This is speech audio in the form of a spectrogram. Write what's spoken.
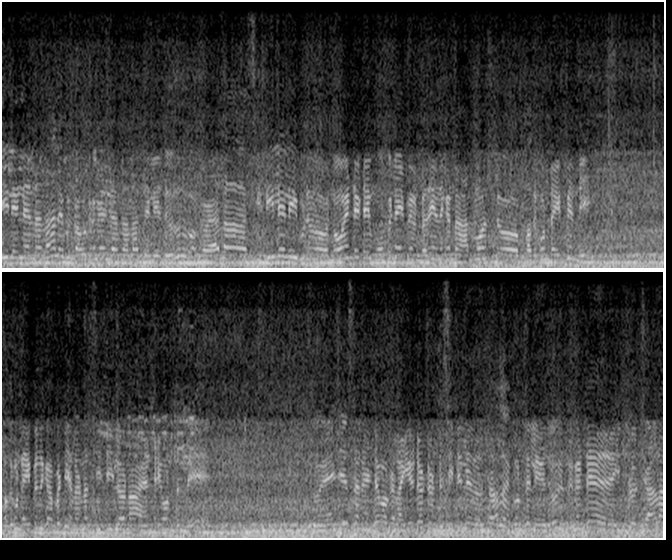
చేస్తా సిటీలో వెళ్ళాలా లేకుంటే అవుటర్ వెళ్ళాలా తెలియదు ఒకవేళ సిటీలోనే ఇప్పుడు నో ఎంట్రీ టైం ఓపెన్ అయిపోయి ఉంటుంది ఎందుకంటే ఆల్మోస్ట్ పదకొండు అయిపోయింది. పదకొండు అయిపోయింది కాబట్టి ఎలానా సిటీలోన ఎంట్రీ ఉంటుంది. సో ఏం చేస్తానంటే ఒక అయ్యేటట్టు ఉంటే సిటీలో వెళ్తా లేకుంటే లేదు. ఎందుకంటే ఇప్పుడు చాలా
